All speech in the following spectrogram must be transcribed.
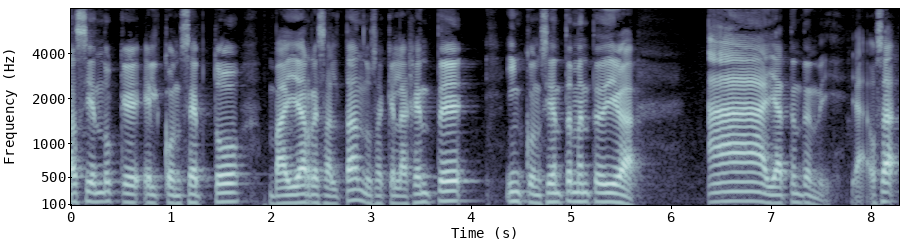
haciendo que el concepto vaya resaltando, o sea, que la gente inconscientemente diga, ah, ya te entendí, ya, o sea,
